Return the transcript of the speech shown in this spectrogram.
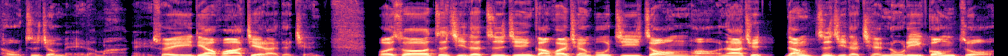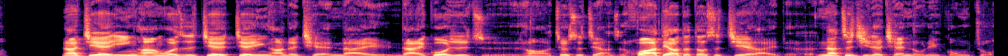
投资就没了嘛，哎，所以一定要花借来的钱。我说自己的资金赶快全部集中哈，那去让自己的钱努力工作。那借银行或者是借借银行的钱来来过日子哈，就是这样子，花掉的都是借来的，那自己的钱努力工作。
